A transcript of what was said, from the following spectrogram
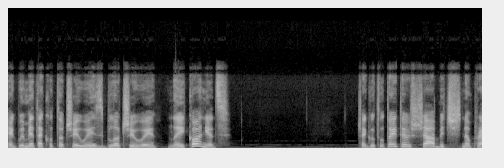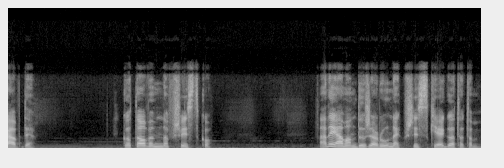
Jakby mnie tak otoczyły, zbloczyły, no i koniec. Czego tutaj to już trzeba być naprawdę gotowym na wszystko. Ale ja mam dużo runek wszystkiego, to tam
